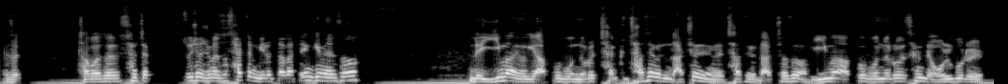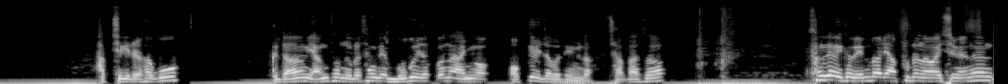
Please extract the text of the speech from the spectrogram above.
그래서 잡아서 살짝 쑤셔주면서 살짝 밀었다가 당기면서 근데 이마 여기 앞부분으로 자, 그 자세가 좀 낮춰야 됩니다. 자세를 낮춰서 이마 앞부분으로 상대 얼굴을 박치기를 하고 그 다음 양손으로 상대 목을 잡거나 아니면 어깨를 잡아도 됩니다. 잡아서 상대가 이렇게 왼발이 앞으로 나와 있으면은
